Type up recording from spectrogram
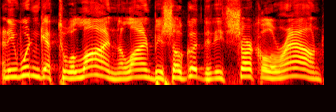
and he wouldn't get to a line. The line would be so good that he'd circle around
